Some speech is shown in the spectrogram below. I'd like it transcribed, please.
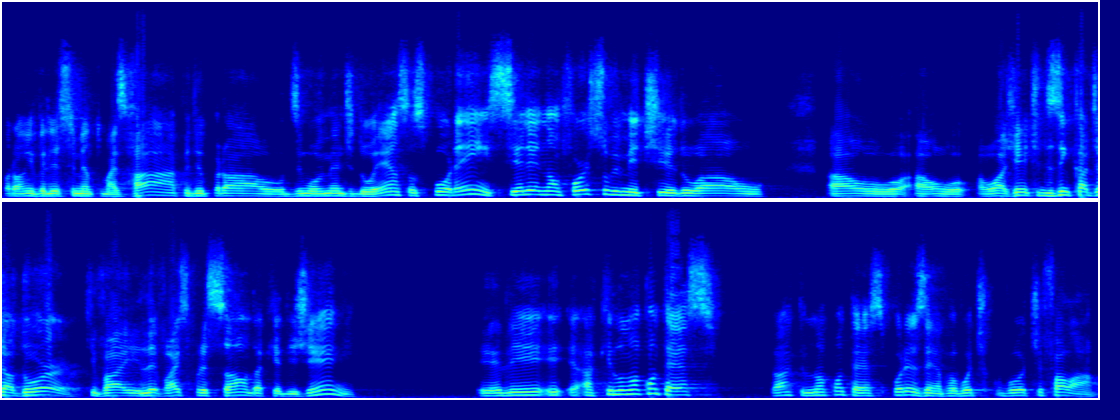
para o envelhecimento mais rápido e para o desenvolvimento de doenças, porém, se ele não for submetido ao, ao, ao, ao agente desencadeador que vai levar a expressão daquele gene, ele, aquilo não acontece. Tá? Aquilo não acontece. Por exemplo, eu vou te, vou te falar.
